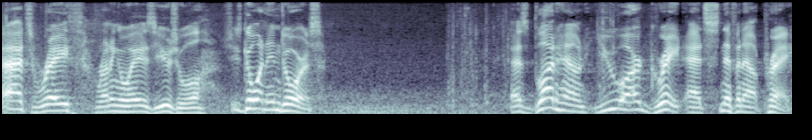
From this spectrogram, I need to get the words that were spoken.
That's Wraith, running away as usual. She's going indoors. As Bloodhound, you are great at sniffing out prey.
